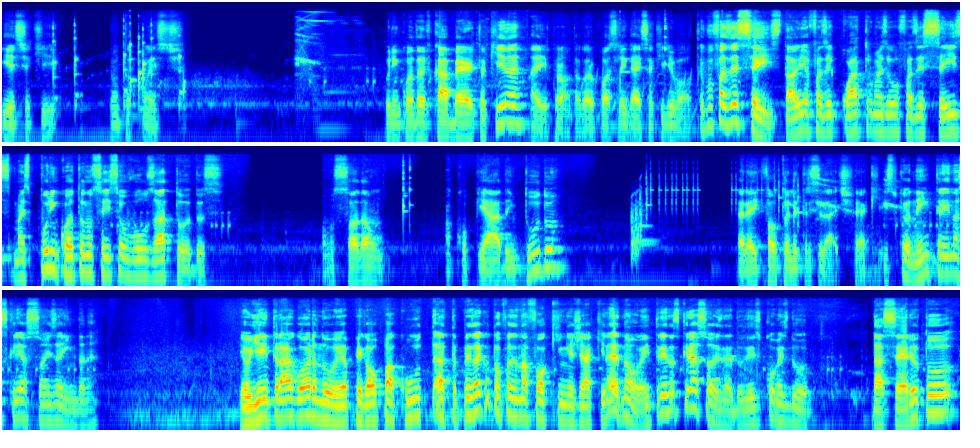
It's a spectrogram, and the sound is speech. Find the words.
E este aqui junta com este. Por enquanto vai ficar aberto aqui, né? Aí, pronto. Agora eu posso ligar isso aqui de volta. Eu vou fazer seis, tá? Eu ia fazer quatro, mas eu vou fazer seis. Mas por enquanto eu não sei se eu vou usar todos. Vamos só dar um, uma copiada em tudo. Pera aí que faltou eletricidade. É aqui. Isso porque eu nem entrei nas criações ainda, né? Eu ia entrar agora, no, eu ia pegar o Pacu. Apesar que eu tô fazendo a foquinha já aqui, né? Não, eu entrei nas criações, né? Desde o começo do, da série eu tô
